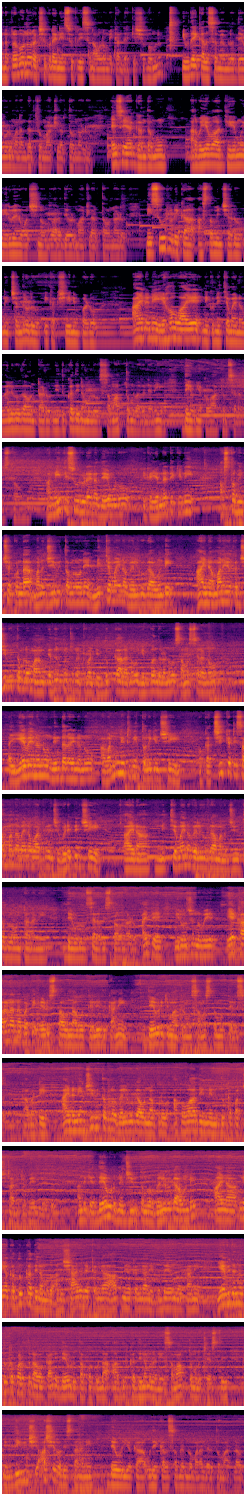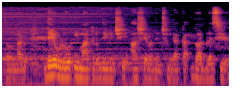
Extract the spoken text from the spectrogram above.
మన ప్రభువును రక్షకుడైన యేసుక్రీస్తు నామంలో మీకు అందరికీ శుభములు. ఈ ఉదయకాల సమయంలో దేవుడు మనందరితో మాట్లాడుతూ ఉన్నాడు. ఏసయా గ్రంథము అరవయవ అధ్యాయము ఇరవై వచనం ద్వారా దేవుడు మాట్లాడుతూ ఉన్నాడు. నీ సూర్యుడు ఇక అస్తమించడు నీ చంద్రుడు ఇక క్షీణింపడు. ఆయనని యహోవాయే నీకు నిత్యమైన వెలుగుగా ఉంటాడు. నీ దుఃఖ దినములు సమాప్తములగనని దేవుని యొక్క వాక్యం సెలవిస్తూ ఉంది. ఆ నీతి సూర్యుడైన దేవుడు ఇక ఎన్నటికీ అస్తమించకుండా మన జీవితంలోనే నిత్యమైన వెలుగుగా ఉండి ఆయన మన యొక్క జీవితంలో మనం ఎదుర్కొంటున్నటువంటి దుఃఖాలను ఇబ్బందులను సమస్యలను ఏవైనాను నిందలైనను అవన్నిటినీ తొలగించి ఒక చీకటి సంబంధమైన వాటి నుంచి విడిపించి ఆయన నిత్యమైన వెలుగుగా మన జీవితంలో ఉంటానని దేవుడు సెలవిస్తూ ఉన్నాడు. అయితే ఈరోజు నువ్వు ఏ- ఏ కారణాన్ని బట్టి ఏడుస్తూ ఉన్నావో తెలియదు కానీ దేవుడికి మాత్రము సమస్తము తెలుసు. కాబట్టి ఆయన నీ జీవితంలో వెలుగుగా ఉన్నప్పుడు అపవాది నేను దుఃఖపరచడానికి వీలు లేదు అందుకే దేవుడు నీ జీవితంలో వెలుగుగా ఉండి ఆయన నీ యొక్క దుఃఖ దినములు అది శారీరకంగా ఆత్మీయకంగా నీ హృదయంలో కానీ ఏ విధంగా దుఃఖపడుతున్నావో కానీ దేవుడు తప్పకుండా ఆ దుఃఖ దినములని సమాప్తములు చేస్తే నేను దీవించి ఆశీర్వదిస్తానని దేవుడు యొక్క ఉదయకాల సమయంలో మనందరితో మాట్లాడుతూ ఉన్నాడు. దేవుడు ఈ మాటలు దీవించి ఆశీర్వదించుగాక గాడ్ బ్లెస్ యూ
